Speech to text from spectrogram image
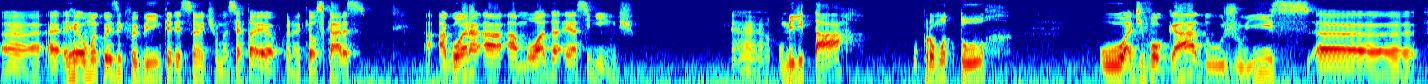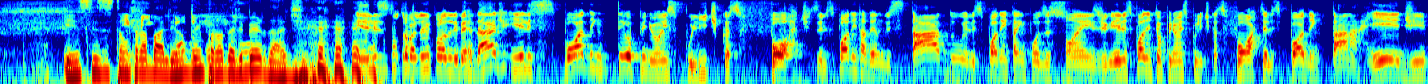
ah, é uma coisa que foi bem interessante uma certa época, né? Que é os caras. Agora a, a moda é a seguinte: é, o militar, o promotor, o advogado, o juiz. ah, Esses estão Enfim, trabalhando em prol da liberdade. eles estão trabalhando em prol da liberdade e eles podem ter opiniões políticas fortes. Eles podem estar dentro do Estado, eles podem estar em posições. de- eles podem ter opiniões políticas fortes, eles podem estar na rede,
